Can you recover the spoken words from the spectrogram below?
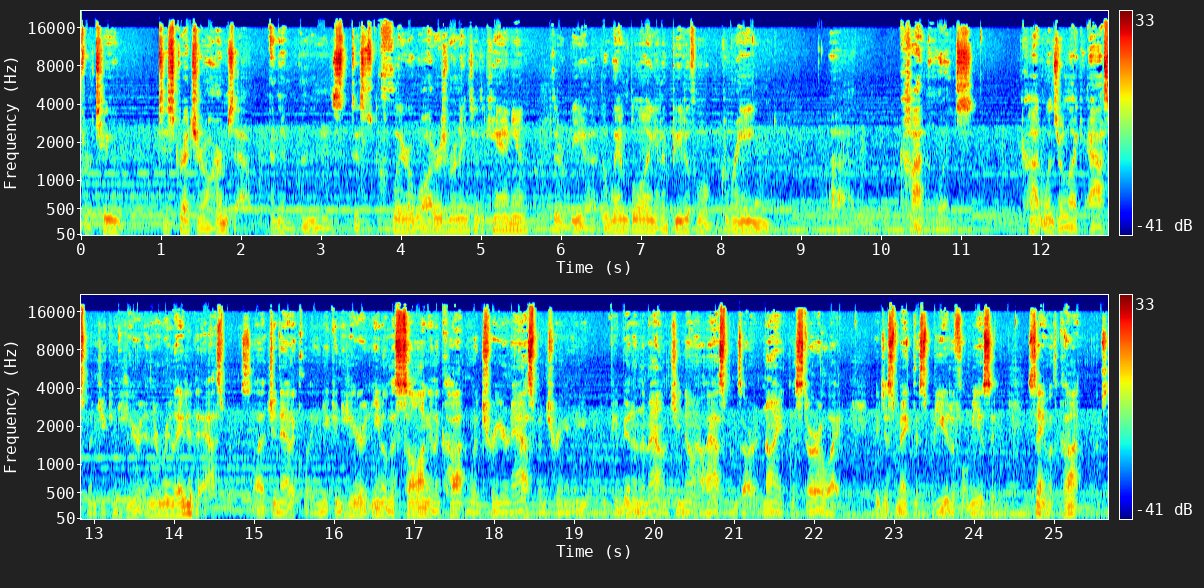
for two to stretch your arms out. And then, and there's this clear waters running through the canyon. There'll be a, the wind blowing and a beautiful green uh, cottonwoods Cottonwoods are like aspens. You can hear, and they're related to aspens uh, genetically. And you can hear, you know, the song in a cottonwood tree or an aspen tree. And you, if you've been in the mountains, you know how aspens are at night, in the starlight. They just make this beautiful music. Same with cottonwoods.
